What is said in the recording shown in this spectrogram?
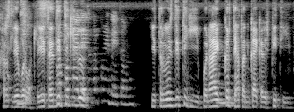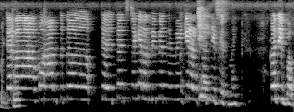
खरंच लय बरं वाटलं. इथं देते आपण की नाही ग? द्यायचं तर कोणी द्यायचं मग? इतर वेळेस देते की पण ऐक करते हाताने काय काय वेळेस पिती पण तू त्यांना मग आमचं तर ते- त्यांच्या केल्यावर मी पेत नाही मी केल्यावर ती पेत नाही. कधी बघ.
